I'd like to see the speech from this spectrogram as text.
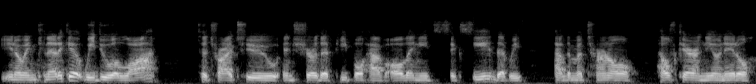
you know, in Connecticut, we do a lot to try to ensure that people have all they need to succeed, that we have the maternal health care and neonatal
